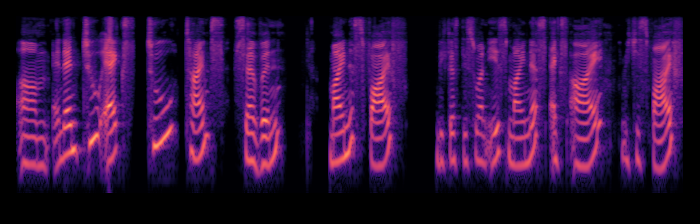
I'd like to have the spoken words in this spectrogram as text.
Um, and then 2x, 2 times 7 minus 5 because this one is minus xi, which is 5,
